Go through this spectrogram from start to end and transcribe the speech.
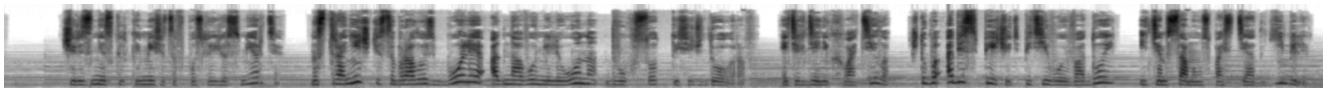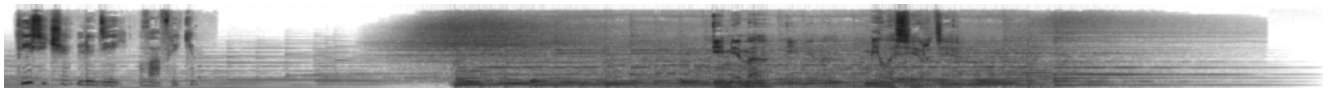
Через несколько месяцев после ее смерти на страничке собралось более 1 миллиона 200 тысяч долларов. Этих денег хватило, чтобы обеспечить питьевой водой и тем самым спасти от гибели тысячи людей в Африке. Имена, имена милосердие.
